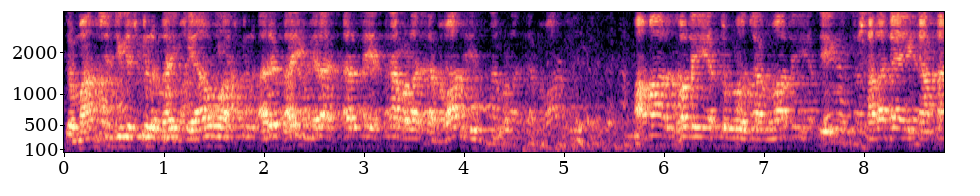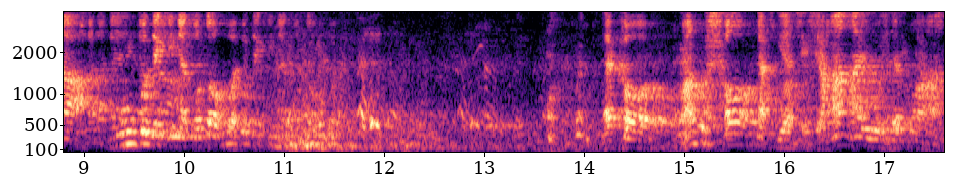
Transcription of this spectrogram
तो मान से जिज्ञेस करो भाई क्या हुआ अरे भाई मेरा घर में इतना बड़ा जानवर है इतना बड़ा जानवर আমার ঘরে এত বড় জানোয়ার এসে সারা গায়ে কাটা মুখ তো দেখি না কত হয় এখন মানুষ সব তাকিয়ে আছে কানায় ওই জানোয়ার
